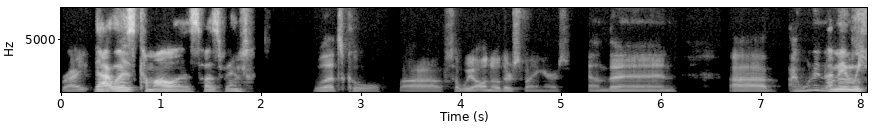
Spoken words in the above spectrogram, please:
right? That was Kamala's husband. Well, that's cool. Uh, so we all know they're swingers. And then uh, I want to know. I mean, we-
